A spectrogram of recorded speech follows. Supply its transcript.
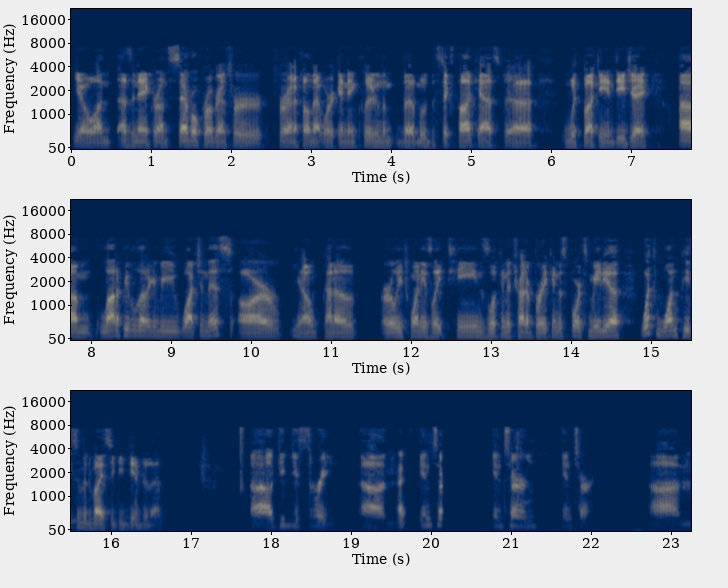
you know on as an anchor on several programs for for NFL Network, and including the, the Move the Sticks podcast uh, with Bucky and DJ. Um, a lot of people that are going to be watching this are, you know, kind of early 20s, late teens, looking to try to break into sports media. What's one piece of advice you could give to them? Uh, I'll give you three. Um, right. Intern, intern, intern. Um,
